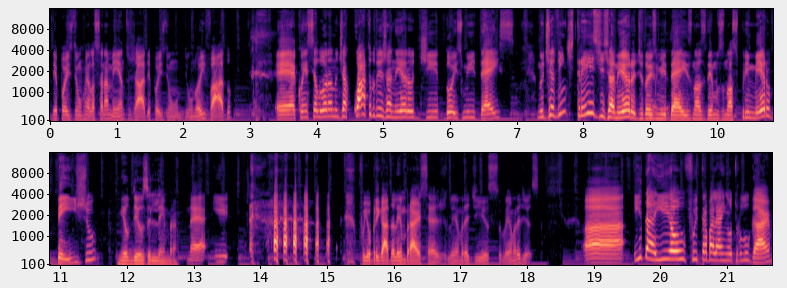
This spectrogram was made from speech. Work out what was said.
depois de um relacionamento já, depois de um, de um noivado. É, conheci a Luana no dia 4 de janeiro de 2010. No dia 23 de janeiro de 2010, nós demos o nosso primeiro beijo, Meu Deus, ele lembra. né? E. fui obrigado a lembrar, Sérgio. Lembra disso, lembra disso. Ah, e daí eu fui trabalhar em outro lugar.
